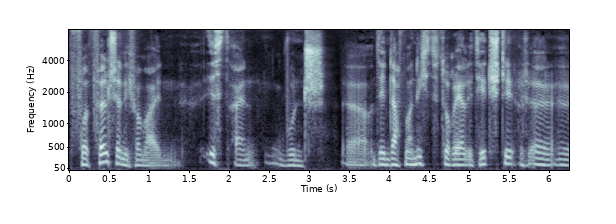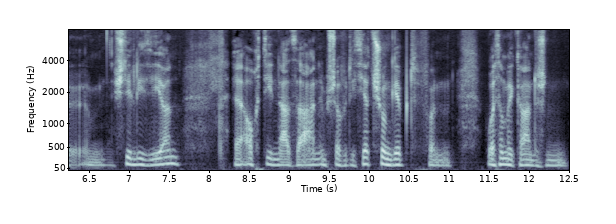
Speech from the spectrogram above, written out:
vollständig vermeiden, ist ein Wunsch. Äh, den darf man nicht zur Realität äh, ähm, stilisieren. Äh, auch die nasalen Impfstoffe, die es jetzt schon gibt, von US-amerikanischen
